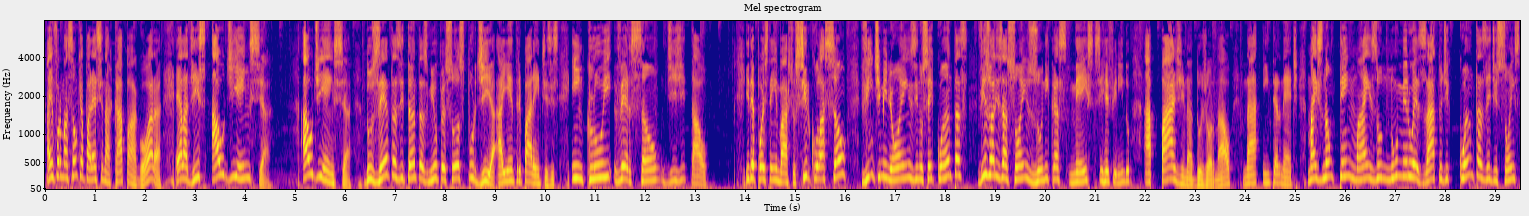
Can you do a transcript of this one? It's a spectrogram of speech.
A informação que aparece na capa agora, ela diz audiência. Audiência, duzentas e tantas mil pessoas por dia, aí entre parênteses, inclui versão digital. E depois tem embaixo circulação, 20 milhões e não sei quantas visualizações únicas mês, se referindo à página do jornal na internet. Mas não tem mais o número exato de quantas edições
